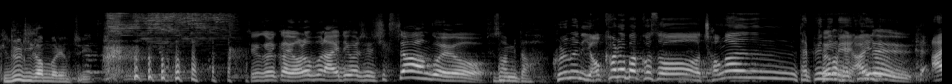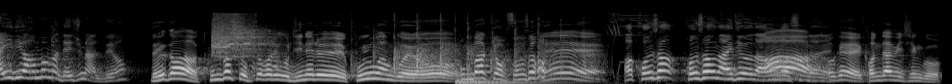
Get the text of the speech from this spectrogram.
비둘기가 한 마리 갑자기. 지금 그러니까 여러분 아이디어가 지금 식상한 거예요. 죄송합니다. 그러면 역할을 바꿔서 정한 대표님의 아이디어, 대표인데- 아이디어 한 번만 내주면 안 돼요? 내가 돈밖에 없어가지고 니네를 고용한 거예요. 돈밖에 없어서? 네. 아 권사 권사원 아이디어 나온 것 아, 같습니다. 네. 오케이 건담이 친구.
